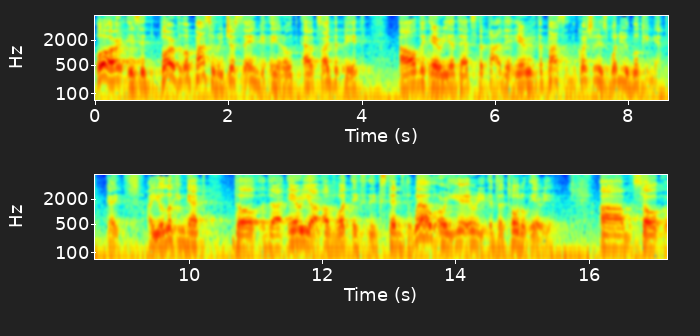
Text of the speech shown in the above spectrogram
Or is it bar v'lo pasim? We're just saying, you know, outside the pit, all the area that's the the area of the pasim. The question is, what are you looking at? Okay, are you looking at the the area of what ex- extends the well, or the area, the total area? Um, so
